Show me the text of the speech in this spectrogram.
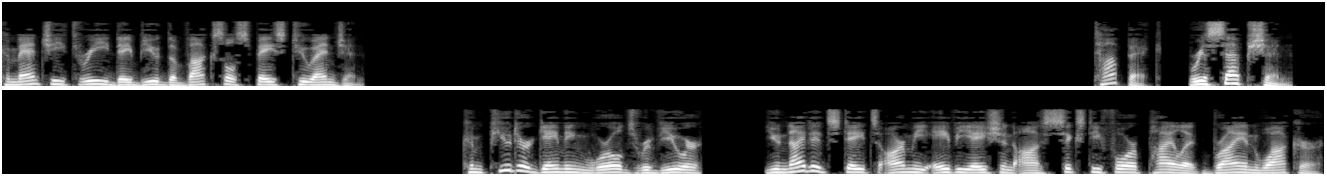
Comanche 3 debuted the Voxel Space 2 engine. Reception Computer Gaming World's Reviewer United States Army Aviation AH-64 pilot Brian Walker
